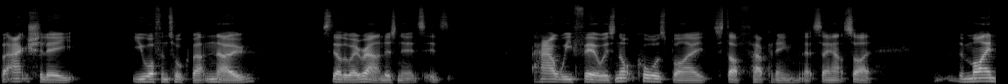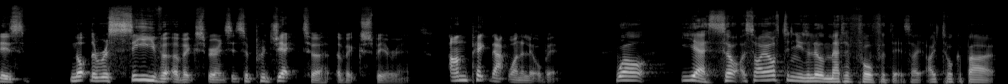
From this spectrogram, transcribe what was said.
But actually, you often talk about no, it's the other way around, isn't it? It's, it's how we feel is not caused by stuff happening, let's say outside. The mind is not the receiver of experience, it's a projector of experience. Unpick that one a little bit. Well, yes. So, so I often use a little metaphor for this. I, I talk about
